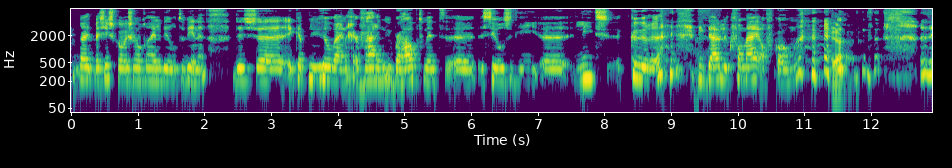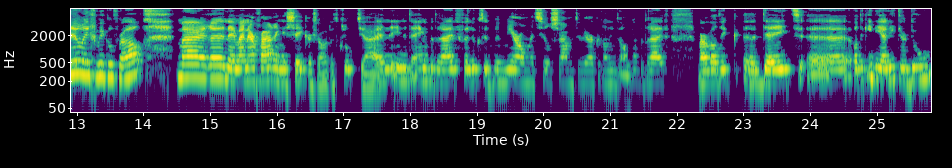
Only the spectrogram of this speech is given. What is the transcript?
bij, bij, Cisco is er nog een hele wereld te winnen. Dus eh, ik heb nu heel weinig ervaring überhaupt met eh, sales die eh, leads keuren die duidelijk van mij afkomen. Ja, Dat is een heel ingewikkeld verhaal. Maar eh, nee, mijn ervaring is zeker zo. Dat klopt, ja. En in het ene bedrijf eh, lukt het me meer om met sales samen te werken dan in het andere bedrijf. Maar wat ik eh, deed, eh, wat ik idealiter doe,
